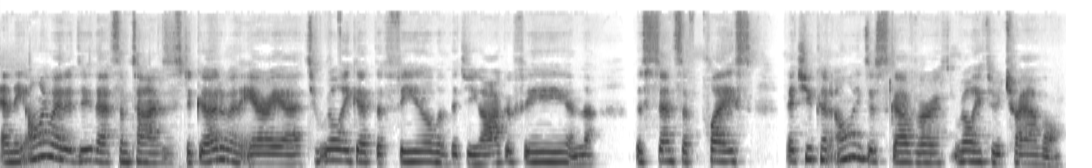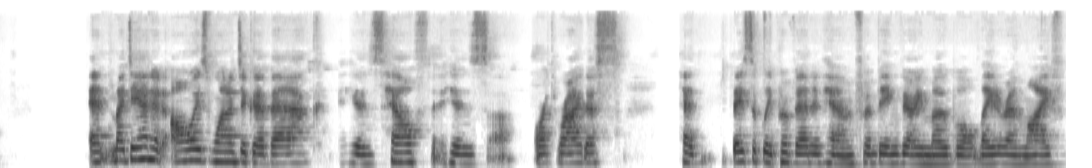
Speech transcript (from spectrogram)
And the only way to do that sometimes is to go to an area to really get the feel of the geography and the, the sense of place that you can only discover really through travel. And my dad had always wanted to go back. His health, his uh, arthritis had basically prevented him from being very mobile later in life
